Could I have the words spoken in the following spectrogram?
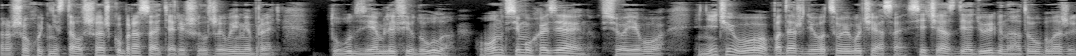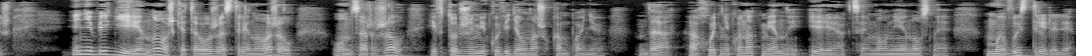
Хорошо хоть не стал шашку бросать, а решил живыми брать. Тут земли Федула, он всему хозяин, все его. Ничего, подождет своего часа, сейчас дядю Игната ублажишь. И не беги, ножки-то уже стреножил. Он заржал и в тот же миг увидел нашу компанию. Да, охотник он отменный и реакция молниеносная. Мы выстрелили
